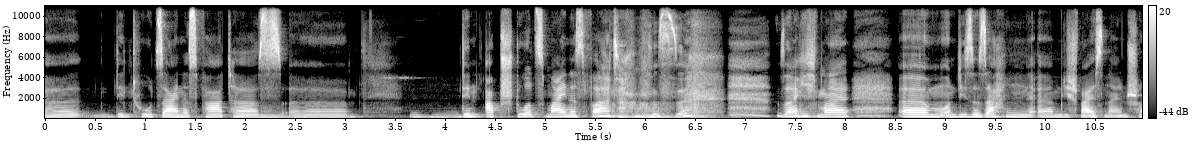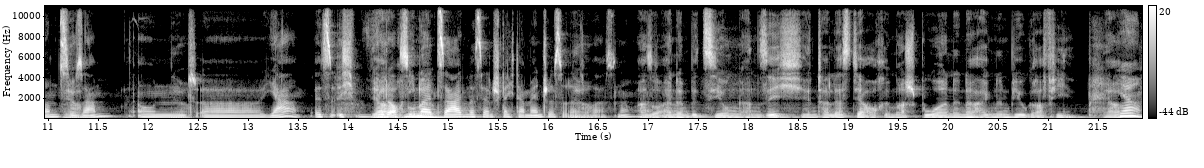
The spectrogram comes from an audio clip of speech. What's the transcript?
äh, den Tod seines Vaters, mhm. äh, den Absturz meines Vaters, mhm. sag ich mal. Ähm, und diese Sachen, ähm, die schweißen einen schon zusammen. Ja. Und ja, äh, ja es, ich ja, würde auch so niemals eine, sagen, dass er ein schlechter Mensch ist oder ja. sowas. Ne? Also, also eine Beziehung an sich hinterlässt ja auch immer Spuren in der eigenen Biografie. Ja. ja.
